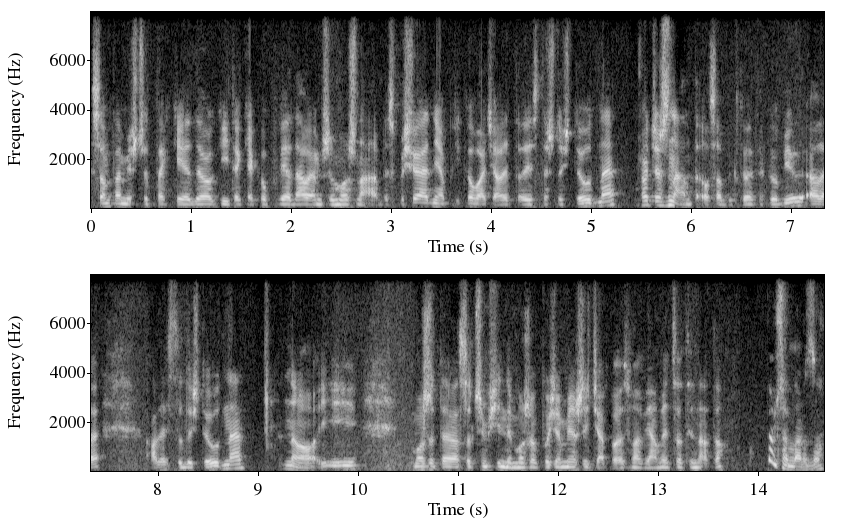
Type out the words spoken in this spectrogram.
Są tam jeszcze takie drogi, tak jak opowiadałem, że można bezpośrednio aplikować, ale to jest też dość trudne. Chociaż znam te osoby, które tak robiły, ale, ale jest to dość trudne. No i może teraz o czymś innym, może o poziomie życia porozmawiamy. Co ty na to? Proszę bardzo.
